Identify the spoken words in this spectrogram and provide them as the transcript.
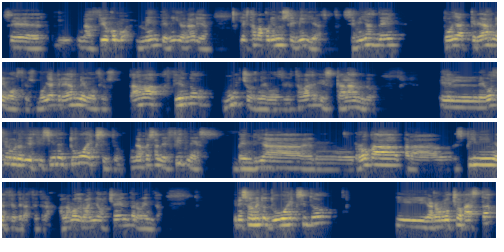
se nació como mente millonaria, le estaba poniendo semillas, semillas de voy a crear negocios, voy a crear negocios. Estaba haciendo muchos negocios, estaba escalando. El negocio número 17 tuvo éxito, una empresa de fitness, vendía em, ropa para spinning, etcétera, etcétera. Hablamos de los años 80, 90. En ese momento tuvo éxito y ganó mucho pasta.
